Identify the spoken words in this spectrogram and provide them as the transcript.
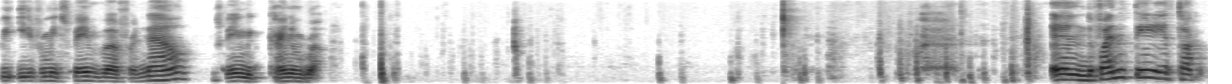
be easy for me to explain. But for now, explaining me kind of rough. And the final thing is talk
